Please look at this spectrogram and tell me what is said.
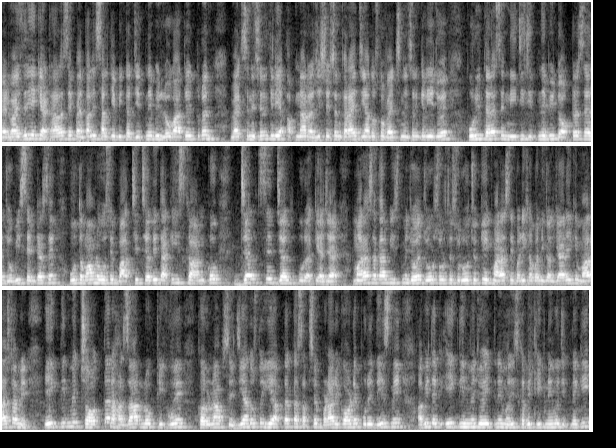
एडवाइजरी है कि अठारह से पैंतालीस साल के भीतर जितने भी लोग आते हैं, तुरंत वैक्सीनेशन के लिए अपना रजिस्ट्रेशन कराए। जी हाँ दोस्तों, वैक्सीनेशन के लिए जो है, पूरी तरह से निजी जितने भी डॉक्टर्स हैं, जो भी सेंटर्स हैं, उन तमाम लोगों से बातचीत चल रही ताकि इस काम को जल्द से जल्द पूरा किया जाए। महाराष्ट्र सरकार भी इसमें जो है ज़ोर शोर से शुरू हो चुकी है। एक महाराष्ट्र से बड़ी खबर निकल के आ रही है कि महाराष्ट्र में एक दिन में चौहत्तर हज़ार लोग ठीक हुए कोरोना से। जी हाँ दोस्तों, ये अब तक का सबसे बड़ा रिकॉर्ड है पूरे देश में। अभी तक एक दिन में जो है इतने मरीज़ कभी ठीक नहीं हुए जितने की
